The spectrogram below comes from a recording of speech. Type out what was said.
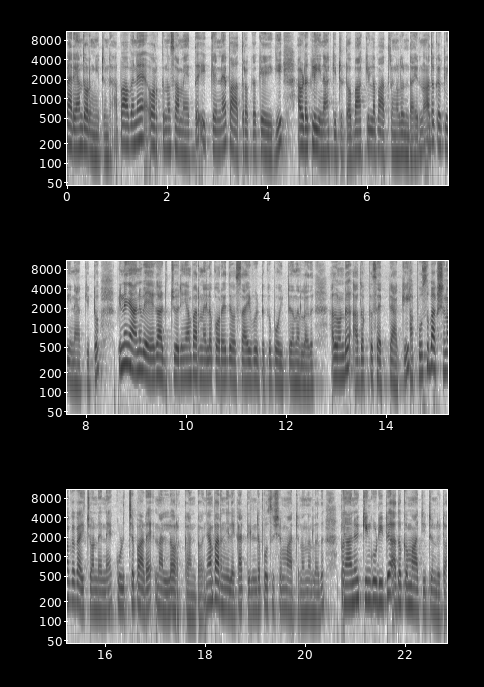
കരയാൻ തുടങ്ങിയിട്ടുണ്ട്. അപ്പോൾ അവനെ ഉറക്കുന്ന സമയത്ത് ഇക്കന്നെ പാത്രമൊക്കെ കഴുകി അവിടെ ക്ലീൻ ആക്കിയിട്ടോ ബാക്കിയുള്ള പാത്രങ്ങൾ ഉണ്ടായിരുന്നു. അതൊക്കെ ക്ലീൻ ആക്കിയിട്ടു. പിന്നെ ഞാൻ വേഗം അടിച്ചു വരും. ഞാൻ പറഞ്ഞല്ലോ കുറേ ദിവസമായി വീട്ടിലേക്ക് പോയിട്ട് എന്നുള്ളത്. അതുകൊണ്ട് അതൊക്കെ സെറ്റാക്കി അപ്പൂസ് ഭക്ഷണമൊക്കെ കഴിച്ചുകൊണ്ട് തന്നെ കുളിച്ച പാടെ നല്ല ഉറക്കാണ് കേട്ടോ ഞാൻ പറഞ്ഞില്ലേ കട്ടിലിന്റെ പൊസിഷൻ മാറ്റണം എന്നുള്ളത്. അപ്പോൾ ഞാനും ഇക്കും കൂടിയിട്ട് അതൊക്കെ മാറ്റിയിട്ടുണ്ട് കേട്ടോ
